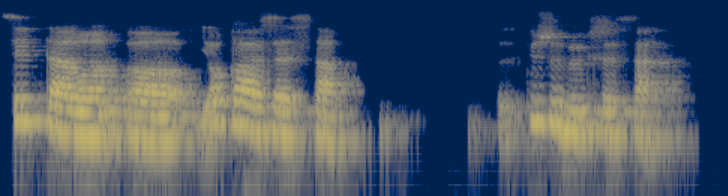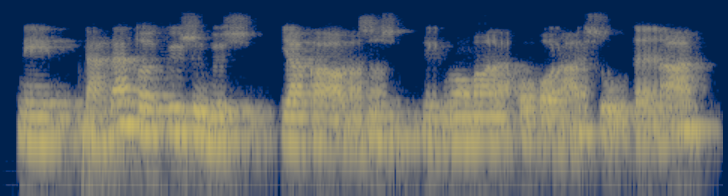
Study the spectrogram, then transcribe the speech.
Sitten täällä on jokaisesta kysymyksestä, niin nähdään tuo kysymysjakauma, se on niin kuin omana kokonaisuutenaan.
